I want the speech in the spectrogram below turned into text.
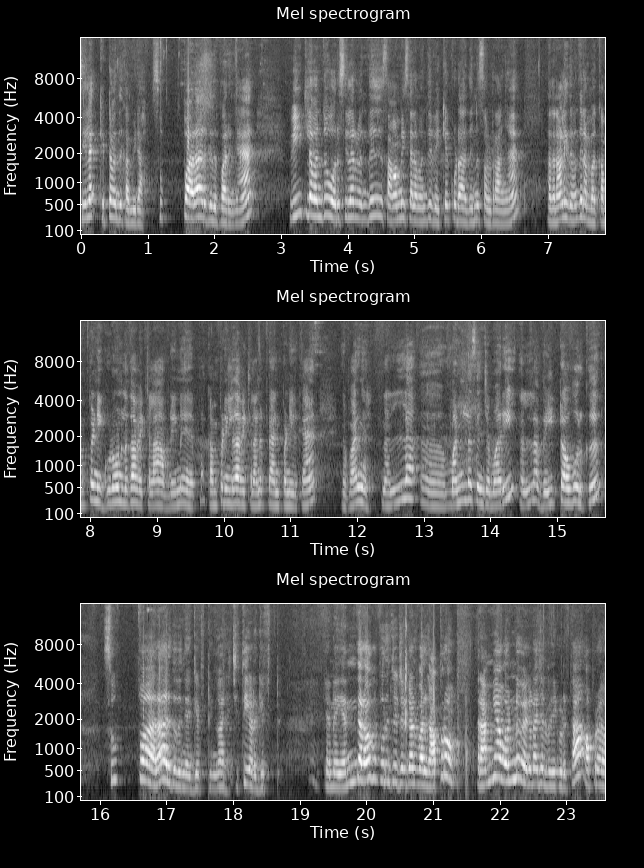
சிலை கிட்ட வந்து கம்மிடா. சூப்பராக இருக்குது பாருங்கள் வீட்டில் வந்து ஒரு சிலர் வந்து சாமி சிலை வந்து வைக்கக்கூடாதுன்னு சொல்கிறாங்க அதனால் இதை வந்து நம்ம கம்பெனி குடோனில் தான் வைக்கலாம் அப்படின்னு கம்பெனியில் தான் வைக்கலான்னு பிளான் பண்ணியிருக்கேன். இங்கே பாருங்கள் நல்லா மண்ணில் செஞ்ச மாதிரி நல்லா வெயிட்டாகவும் இருக்குது சூப்பராக இருக்குதுங்க கிஃப்ட்டுங்க சித்தியோட கிஃப்ட் என்னை எந்த அளவுக்கு புரிஞ்சு வச்சிருக்கான்னு பாருங்கள் அப்புறம் ரம்யா ஒன்று வெங்கடாஜலபதி கொடுத்தா அப்புறம்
